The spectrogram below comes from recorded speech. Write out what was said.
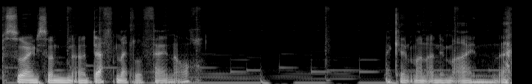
Bist du eigentlich so ein äh, Death Metal-Fan auch? Erkennt man an dem einen.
